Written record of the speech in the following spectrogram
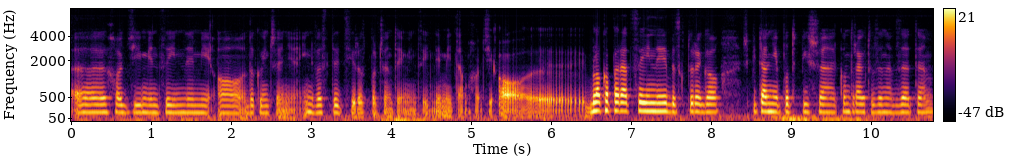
E, Chodzi między innymi o dokończenie inwestycji rozpoczętej, między innymi tam chodzi o e, blok operacyjny, bez którego szpital nie podpisze kontraktu z NFZ-em.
